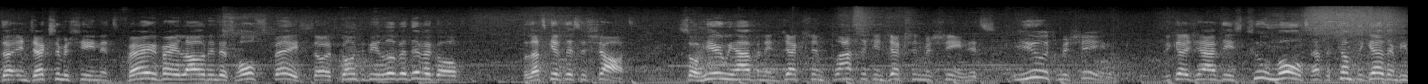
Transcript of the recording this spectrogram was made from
the injection machine. It's very, very loud in this whole space, so it's going to be a little bit difficult, but let's give this a shot. So here we have an injection, plastic injection machine. It's a huge machine because you have these two molds have to come together and be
